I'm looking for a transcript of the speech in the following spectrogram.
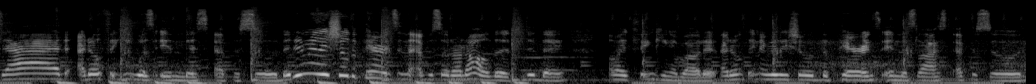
dad, I don't think he was in this episode. They didn't really show the parents in the episode at all, did they? I'm like thinking about it. I don't think they really showed the parents in this last episode.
